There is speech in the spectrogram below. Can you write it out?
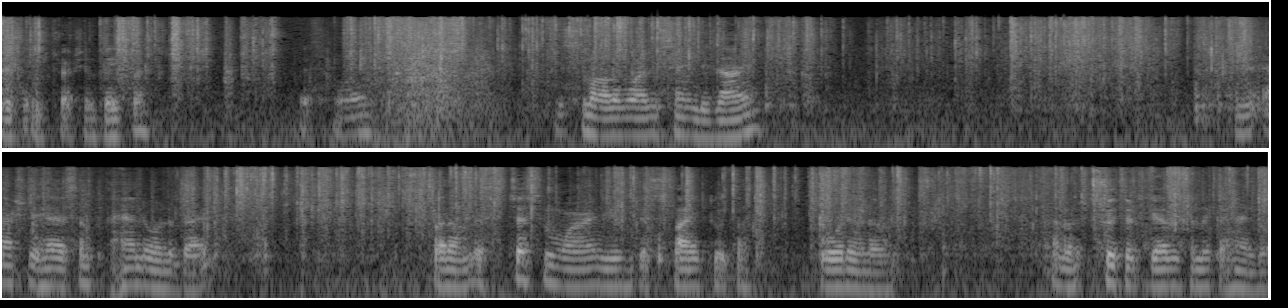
This instruction paper. This one. The smaller one, the same design. And it actually has some handle on the back. But um, it's just some wire and you just slide through the board and uh, kind of twist it together to make a handle.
